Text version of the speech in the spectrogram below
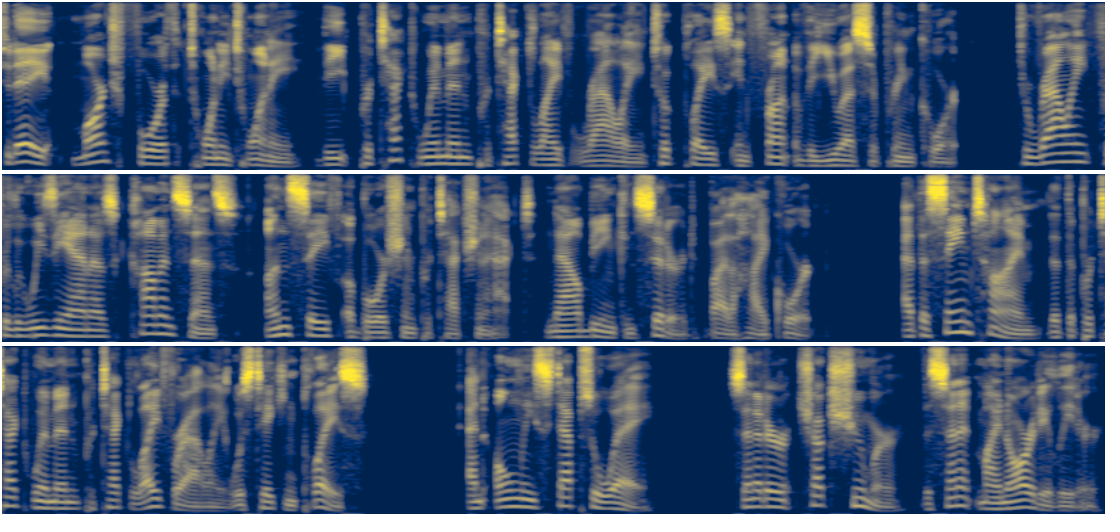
Today, March 4th, 2020, the Protect Women, Protect Life rally took place in front of the U.S. Supreme Court to rally for Louisiana's common sense Unsafe Abortion Protection Act, now being considered by the High Court. At the same time that the Protect Women, Protect Life rally was taking place, and only steps away, Senator Chuck Schumer, the Senate Minority Leader,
